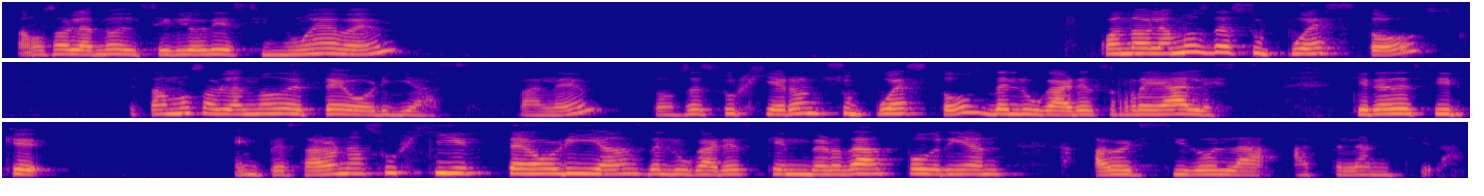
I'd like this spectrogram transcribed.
Estamos hablando del siglo XIX. Cuando hablamos de supuestos, estamos hablando de teorías, ¿vale? Entonces surgieron supuestos de lugares reales. Quiere decir que empezaron a surgir teorías de lugares que en verdad podrían haber sido la Atlántida.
